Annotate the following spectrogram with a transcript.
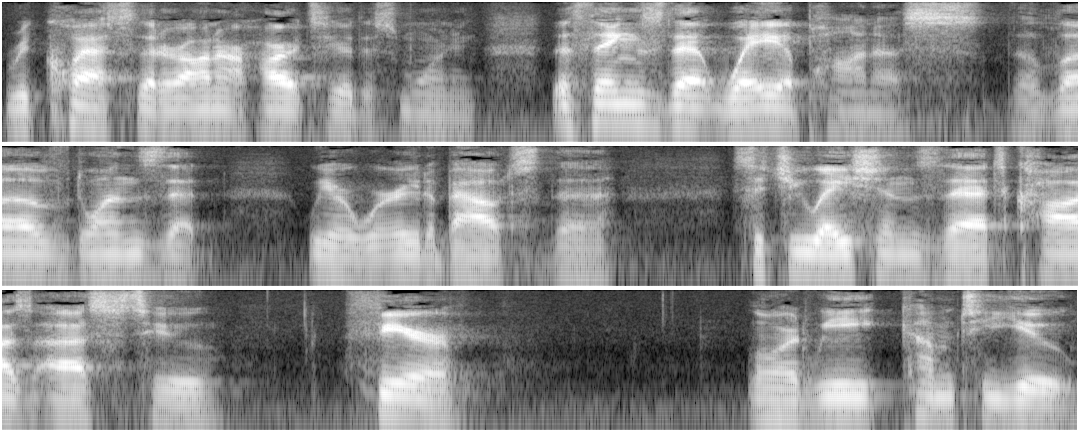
requests that are on our hearts here this morning, the things that weigh upon us, the loved ones that we are worried about, the situations that cause us to fear, Lord, we come to you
